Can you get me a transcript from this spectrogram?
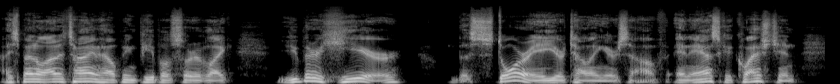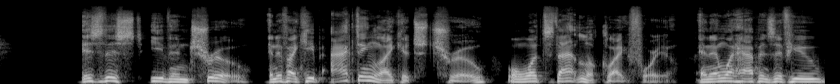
I spend a lot of time helping people sort of like, you better hear the story you're telling yourself and ask a question. Is this even true? And if I keep acting like it's true, well, what's that look like for you? And then what happens if you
